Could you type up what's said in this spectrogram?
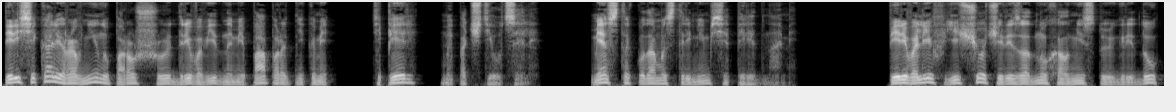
пересекали равнину, поросшую древовидными папоротниками. Теперь мы почти у цели. Место, куда мы стремимся, перед нами. Перевалив еще через одну холмистую гряду,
